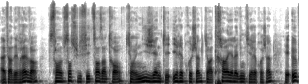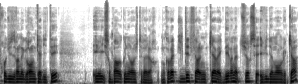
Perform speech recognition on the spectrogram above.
à faire des vrais vins, sans, sulfite, sans intrants, qui ont une hygiène qui est irréprochable, qui ont un travail à la vigne qui est irréprochable, et eux produisent des vins de grande qualité, et ils sont pas reconnus à leur juste valeur. Donc en fait, l'idée de faire une cave avec des vins nature, c'est évidemment le cas,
